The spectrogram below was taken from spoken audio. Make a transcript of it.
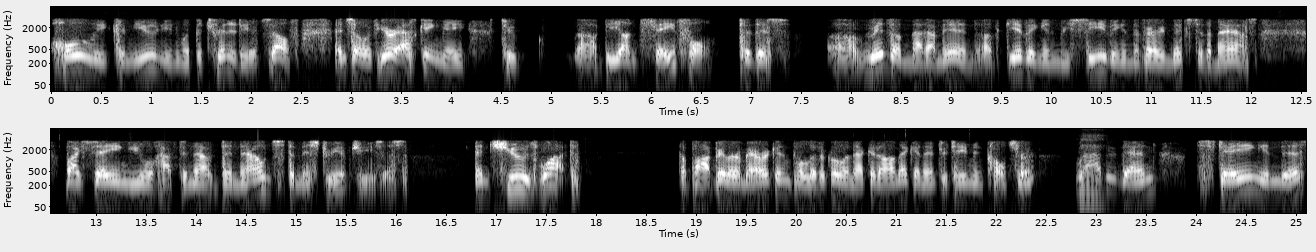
holy communion with the Trinity itself. And so if you're asking me to uh, be unfaithful to this uh, rhythm that I'm in of giving and receiving in the very midst of the Mass by saying you will have to now denounce the mystery of Jesus and choose what? the popular American political and economic and entertainment culture rather than staying in this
